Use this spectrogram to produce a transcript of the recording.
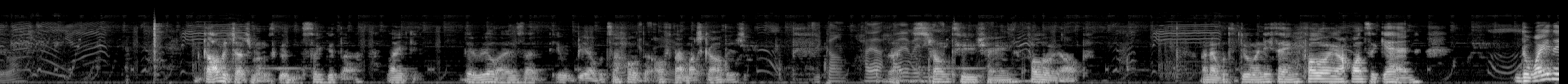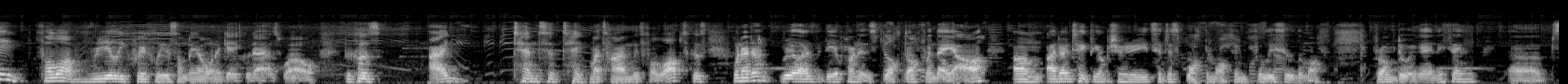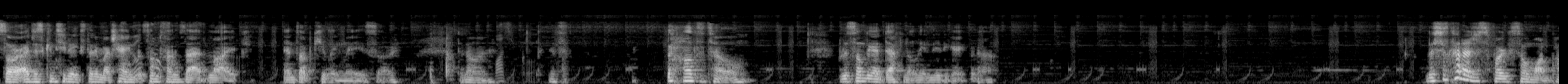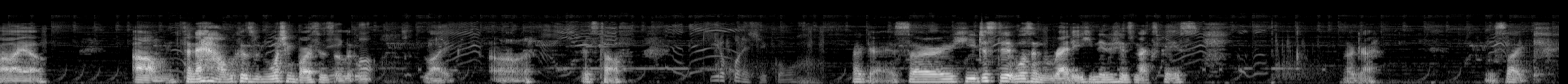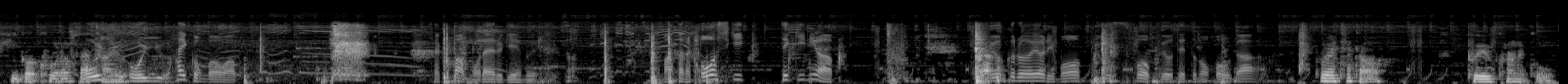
Garbage judgment was good, so good though. Like, they realized that it would be able to hold off that much garbage. Strong 2 chain, following up. Unable to do anything, following up once again the way they follow up really quickly is something I want to get good at as well because I tend to take my time with follow ups because when I don't realize that the opponent is blocked off when they are, um, I don't take the opportunity to just block them off and fully seal them off from doing anything. Uh, so I just continue extending my chain, but sometimes that like ends up killing me. So don't know. It's hard to tell, but it's something I definitely need to get good at. Let's just kind of just focus on one player, um, for now because watching both is a あ little like, I don't know, it's tough. 黄色小西行こ Okay, so he just did, wasn't ready. He needed his next piece. Okay. It's like he got caught off that おい time. ゆおいゆはいこんばんは100万もらえるゲームまあただ公式的にはぷよくろよりも PS4 ぷよテトの方が Puyo Puyo Chronicle.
